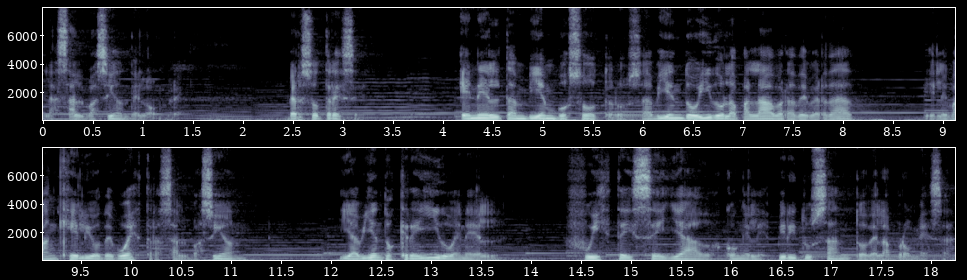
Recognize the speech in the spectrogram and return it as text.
la salvación del hombre. Verso 13. En él también vosotros, habiendo oído la palabra de verdad, el Evangelio de vuestra salvación, y habiendo creído en él, fuisteis sellados con el Espíritu Santo de la promesa.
